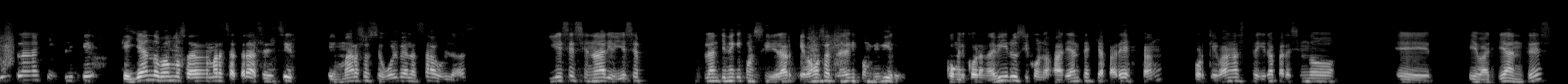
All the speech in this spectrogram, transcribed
un plan que implique que ya no vamos a dar marcha atrás, es decir, en marzo se vuelve a las aulas y ese escenario y ese plan tiene que considerar que vamos a tener que convivir con el coronavirus y con las variantes que aparezcan, porque van a seguir apareciendo eh, variantes,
